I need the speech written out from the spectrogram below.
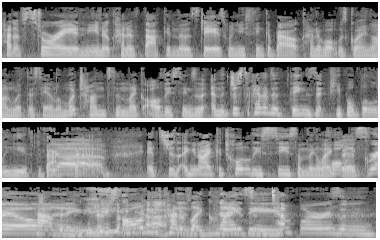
kind of story and you know kind of back in those days when you think about kind of what was going on with the Salem witch hunts and like all these things and, and just the kind of the things that people believed back Yeah. then. It's just you know I could totally see something like Holy this Grail happening. and- You know, just all Yeah. these kind of like crazy and Templars and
